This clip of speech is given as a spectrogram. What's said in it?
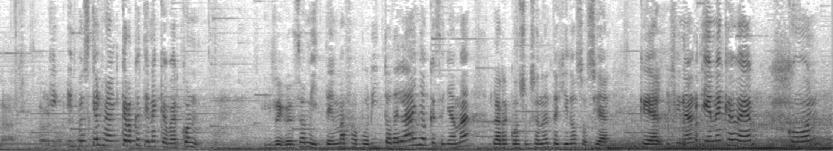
la, la Y, verdad. y pues que al final creo que tiene que ver con, y regreso a mi tema favorito del año, que se llama la reconstrucción del tejido social, que al final tiene que ver con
